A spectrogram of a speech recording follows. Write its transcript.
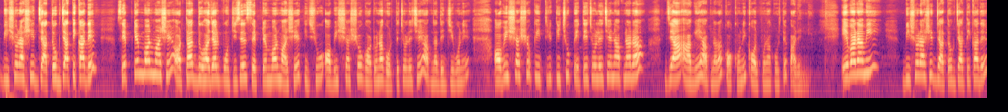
বিশ্বরাশির জাতক জাতিকাদের সেপ্টেম্বর মাসে, অর্থাৎ দু হাজার পঁচিশের সেপ্টেম্বর মাসে কিছু অবিশ্বাস্য ঘটনা ঘটতে চলেছে আপনাদের জীবনে। অবিশ্বাস্য কিছু- পেতে চলেছেন আপনারা, যা আগে আপনারা কখনোই কল্পনা করতে পারেননি। এবার আমি বিশ্বরাশির জাতক জাতিকাদের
